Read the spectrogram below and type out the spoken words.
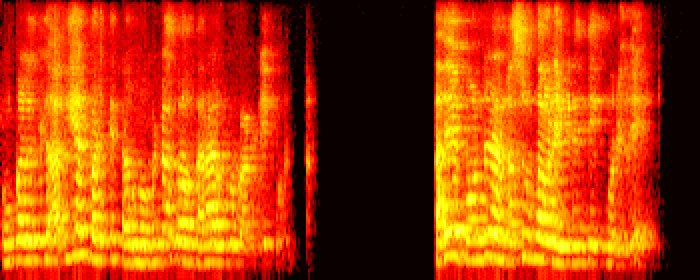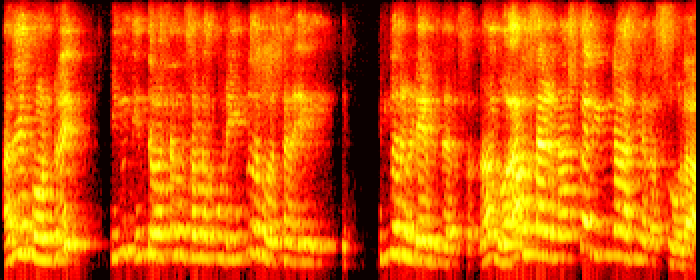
உங்களுக்கு அதிகப்படுத்தி தருவோம் என்று அல்லாஹ் தரால் வாழ்க்கை கொடுத்தார் அதே போன்று நான் ரசூல்லாவுடைய விதத்தை கூறுவேன் அதே போன்று இந்த இந்த வசனம் சொல்லக்கூடிய இன்னொரு வசனம் இன்னொரு விடயம் என்னன்னு சொன்னால் வாரசாக இன்னாசிய ரசூலா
